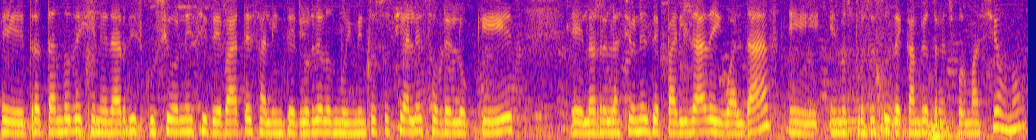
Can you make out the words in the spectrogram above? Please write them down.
eh, tratando de generar discusiones y debates al interior de los movimientos sociales sobre lo que es eh, las relaciones de paridad e igualdad eh, en los procesos de cambio-transformación, ¿no?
